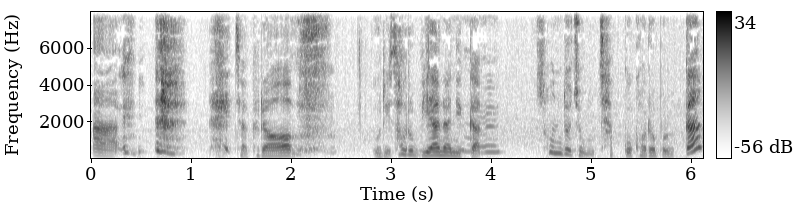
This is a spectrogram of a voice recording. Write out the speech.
아, 자 그럼 우리 서로 미안하니까 손도 좀 잡고 걸어볼까?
